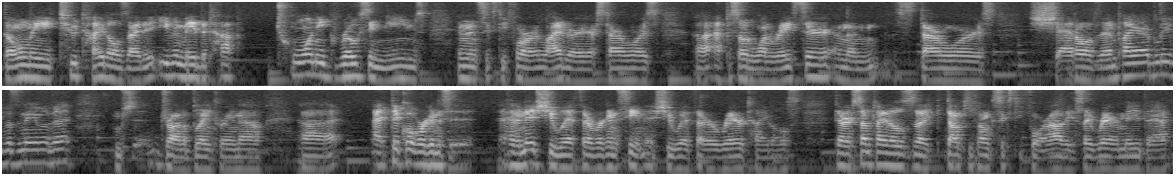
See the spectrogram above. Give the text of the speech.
the only two titles that even made the top 20 grossing games in the N64 library are Star Wars uh, Episode 1 Racer and then Star Wars Shadow of the Empire, I believe was the name of it. I'm drawing a blank right now. Uh, I think what we're going to have an issue with, or we're going to see an issue with, are rare titles. There are some titles like Donkey Kong 64, obviously Rare made that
